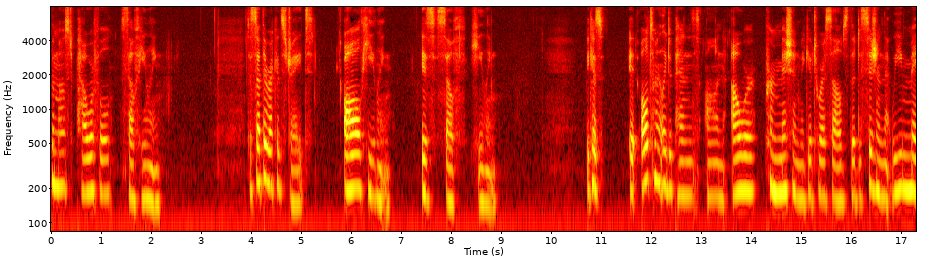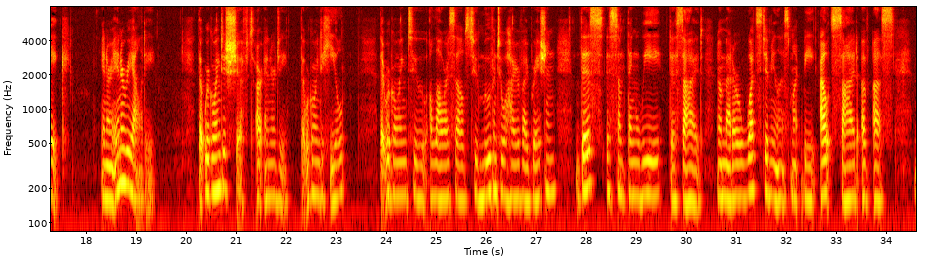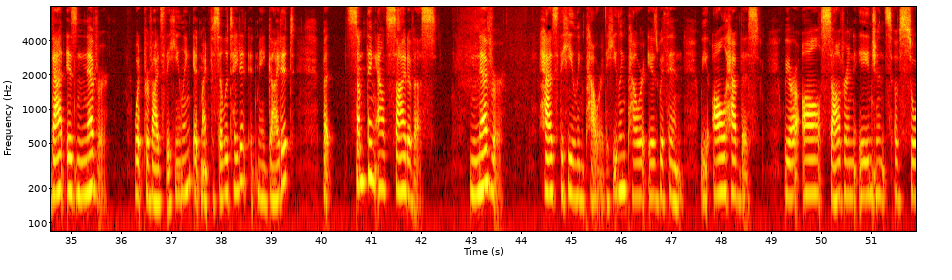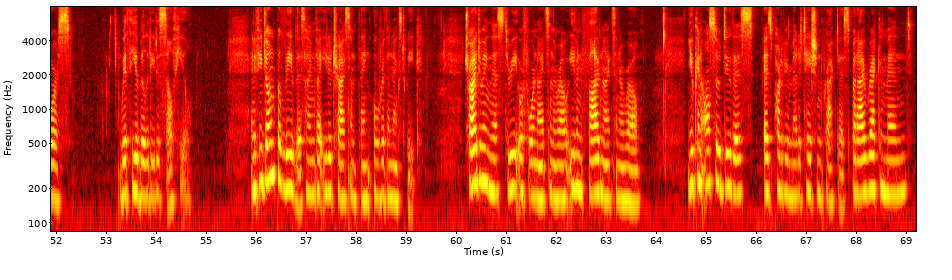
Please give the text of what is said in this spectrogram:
the most powerful self healing. To set the record straight, all healing is self healing. Because it ultimately depends on our permission we give to ourselves, the decision that we make in our inner reality that we're going to shift our energy, that we're going to heal, that we're going to allow ourselves to move into a higher vibration. This is something we decide, no matter what stimulus might be outside of us. That is never what provides the healing. It might facilitate it, it may guide it, but something outside of us never has the healing power. The healing power is within. We all have this. We are all sovereign agents of Source with the ability to self heal. And if you don't believe this, I invite you to try something over the next week. Try doing this three or four nights in a row, even five nights in a row. You can also do this as part of your meditation practice, but I recommend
